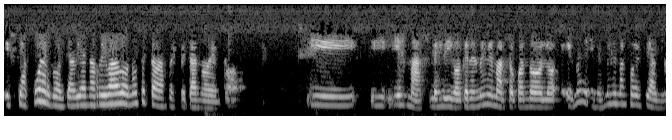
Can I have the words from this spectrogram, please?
ese acuerdo al que habían arribado no se estaba respetando del todo. Y, y, es más, les digo que en el mes de marzo, cuando lo, en el mes de marzo de este año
